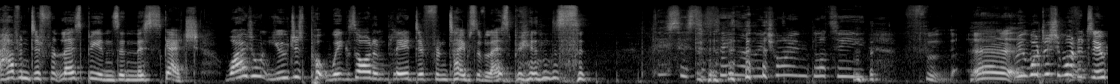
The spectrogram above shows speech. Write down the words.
having different lesbians in this sketch, why don't you just put wigs on and play different types of lesbians? this is the thing. I mean, try and bloody. Uh, I mean, what does she want to do?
